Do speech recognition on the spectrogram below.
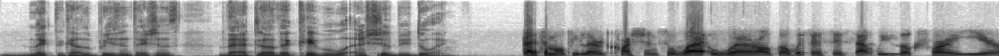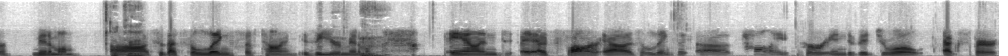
make the kind of presentations that uh, they're capable and should be doing? That's a multi-layered question. So what, where I'll go with this is that we look for a year minimum. Okay. Uh, so that's the length of time is a year minimum. and as far as a length of uh, time per individual expert,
